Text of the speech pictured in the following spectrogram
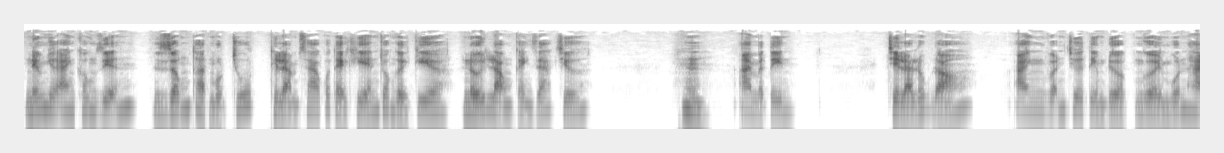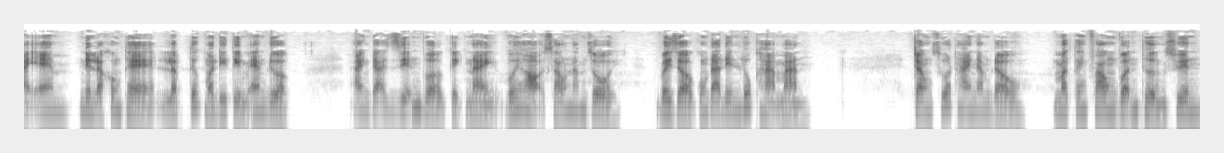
Nếu như anh không diễn, giống thật một chút thì làm sao có thể khiến cho người kia nới lòng cảnh giác chứ? Hừm, ai mà tin. Chỉ là lúc đó, anh vẫn chưa tìm được người muốn hại em nên là không thể lập tức mà đi tìm em được. Anh đã diễn vở kịch này với họ 6 năm rồi, bây giờ cũng đã đến lúc hạ màn. Trong suốt 2 năm đầu, Mạc Thanh Phong vẫn thường xuyên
